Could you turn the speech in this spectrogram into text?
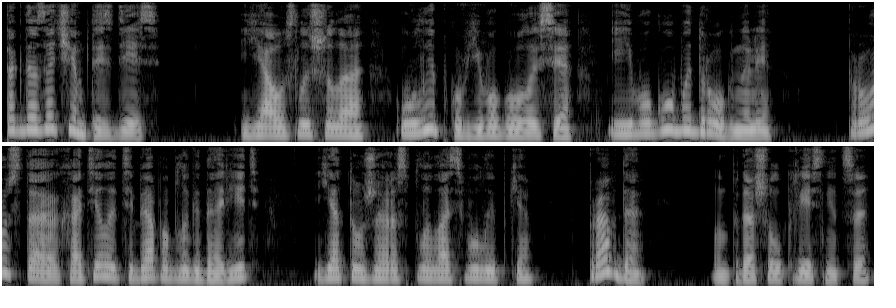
Тогда зачем ты здесь?» Я услышала улыбку в его голосе, и его губы дрогнули. «Просто хотела тебя поблагодарить». Я тоже расплылась в улыбке. «Правда?» Он подошел к лестнице.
